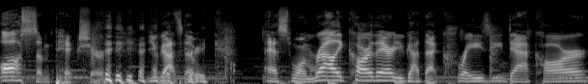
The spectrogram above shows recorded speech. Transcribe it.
awesome picture. you got the great. S1 rally car there. You got that crazy Dakar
